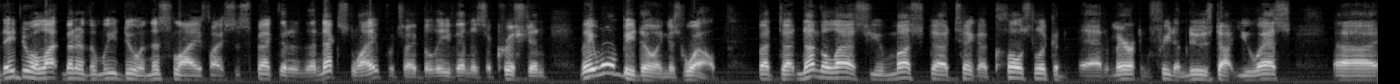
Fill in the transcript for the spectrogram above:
they do a lot better than we do in this life. I suspect that in the next life, which I believe in as a Christian, they won't be doing as well. But uh, nonetheless, you must uh, take a close look at, at AmericanFreedomNews.us uh,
